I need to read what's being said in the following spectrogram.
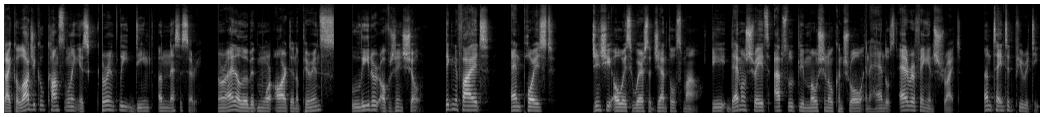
psychological counseling is currently deemed unnecessary. All right, a little bit more art and appearance. Leader of Jinzhou. Dignified and poised, Jinhsi always wears a gentle smile. She demonstrates absolutely emotional control and handles everything in stride. Untainted purity.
